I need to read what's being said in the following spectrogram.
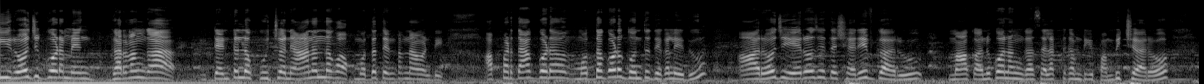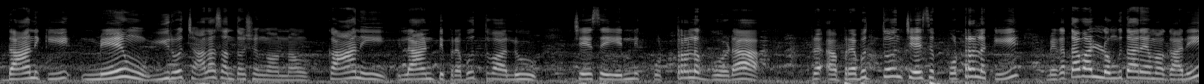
ఈ రోజుకి కూడా మేము గర్వంగా టెంట్లో కూర్చొని ఆనందంగా ఒక ముద్ద తింటున్నామండి. అప్పటిదాకా కూడా ముద్ద కూడా గొంతు దిగలేదు. ఆ రోజు ఏ రోజైతే షరీఫ్ గారు మాకు అనుకూలంగా సెలెక్ట్ కమిటీకి పంపించారో దానికి మేము ఈరోజు చాలా సంతోషంగా ఉన్నాము. కానీ ఇలాంటి ప్రభుత్వాలు చేసే ఎన్ని కుట్రలకు కూడా ప్రభుత్వం చేసే కుట్రలకి మిగతా వాళ్ళు లొంగుతారేమో కానీ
